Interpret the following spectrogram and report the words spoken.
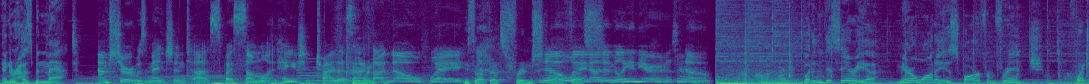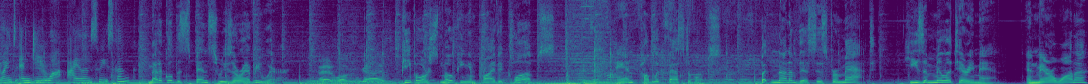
and her husband Matt. I'm sure it was mentioned to us by someone. Hey, you should try this. And, and I thought, no way. You thought that's fringe stuff? No way, that's... not in a million years, no. But in this area, marijuana is far from fringe. Four joints, and do you want island sweet skunk? Medical dispensaries are everywhere. Hey, welcome, guys. People are smoking in private clubs and public festivals. But none of this is for Matt. He's a military man, and marijuana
